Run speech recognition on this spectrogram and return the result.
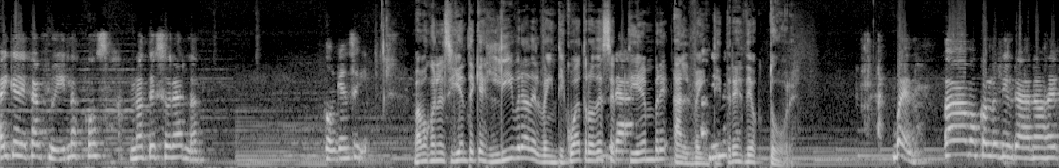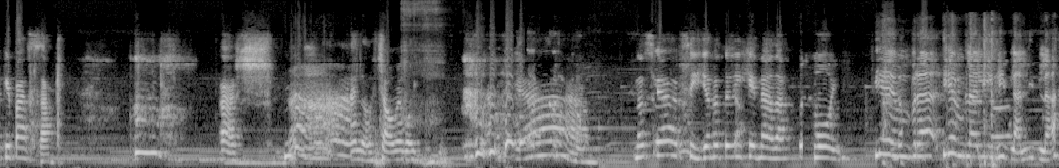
Hay que dejar fluir las cosas, no atesorarlas. ¿Con quién seguir? Vamos con el siguiente que es Libra del 24 de Libra. septiembre al 23 de octubre. Bueno, vamos con los libranos a ver qué pasa. Ash. Ah, no, chao, me voy. Ya. No seas así, yo no te dije nada. Me voy. Tiembla, tiembla, li- libla, libla.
